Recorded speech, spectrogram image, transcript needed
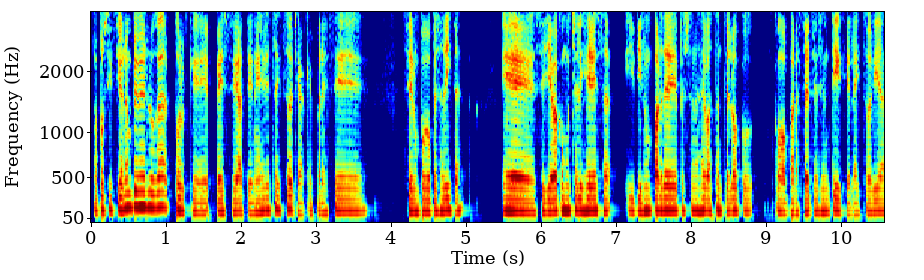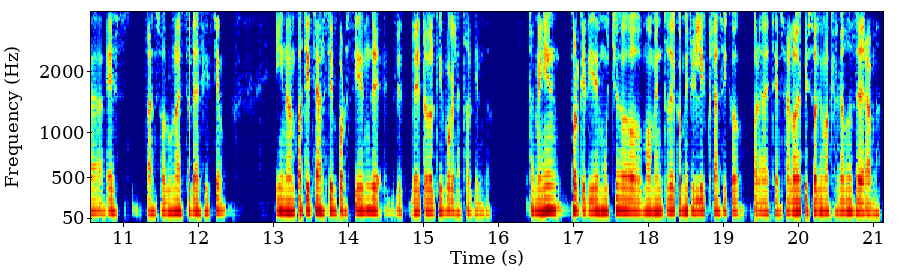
La posición en primer lugar porque, pese a tener esta historia que parece ser un poco pesadita, eh, se lleva con mucha ligereza y tiene un par de personajes bastante locos como para hacerte sentir que la historia es tan solo una historia de ficción y no empatizar al 100% de, de, de todo el tiempo que la estás viendo. También porque tiene muchos momentos de comic relief clásico para destensar los episodios más cargados de drama.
